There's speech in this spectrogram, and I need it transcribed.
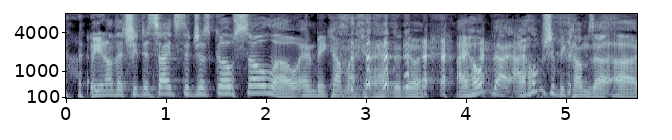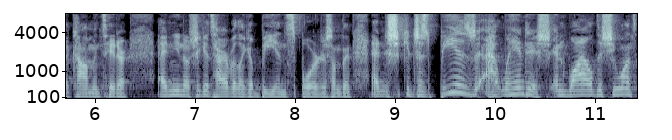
you know, that she decides to just go solo and become like I had to do it. I hope that I hope she becomes a, a commentator, and you know, she gets hired by like a beIN Sport or something, and she could just be as outlandish and wild as she wants.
